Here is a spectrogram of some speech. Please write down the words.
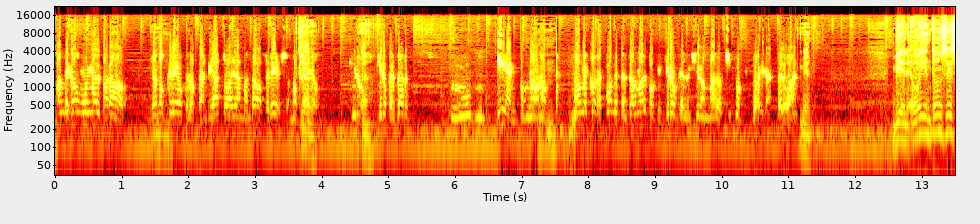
han dejado muy mal parado. Yo no creo que los candidatos hayan mandado a hacer eso, no claro. creo. Quiero, claro. quiero pensar bien, no, no, mm. no me corresponde pensar mal porque creo que lo hicieron mal los chicos que juegan, pero bueno. Bien. Bien, hoy entonces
